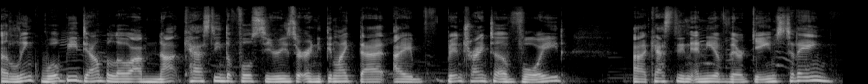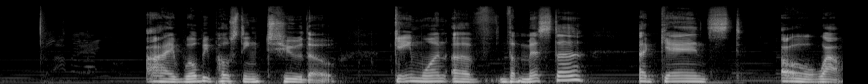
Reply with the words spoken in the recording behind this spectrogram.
A link will be down below. I'm not casting the full series or anything like that. I've been trying to avoid uh, casting any of their games today. I will be posting two though game one of the Mista against oh wow.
